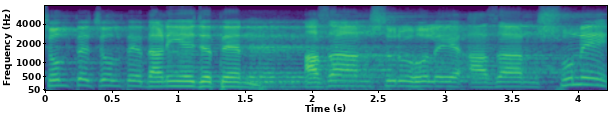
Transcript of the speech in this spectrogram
চলতে চলতে দাঁড়িয়ে যেতেন। আজান শুরু হলে আজান শুনে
